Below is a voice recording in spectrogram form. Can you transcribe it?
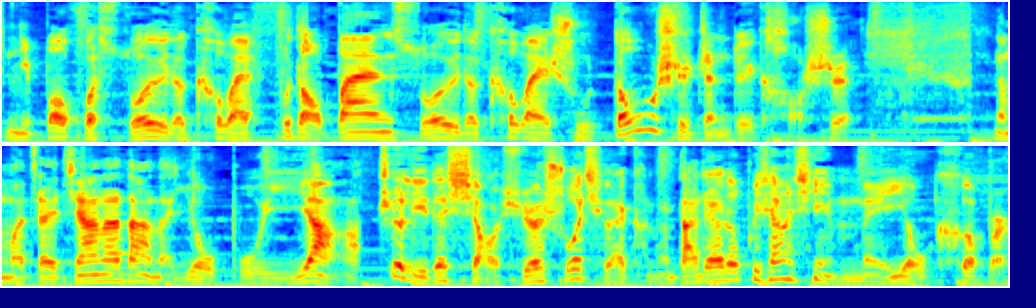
你包括所有的课外辅导班，所有的课外书都是针对考试。那么在加拿大呢又不一样啊，这里的小学说起来可能大家都不相信，没有课本。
